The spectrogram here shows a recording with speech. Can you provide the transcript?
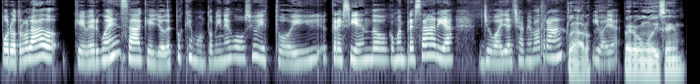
Por otro lado, qué vergüenza que yo después que monto mi negocio y estoy creciendo como empresaria, yo vaya a echarme para atrás. Claro. Y vaya. Pero como dicen,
